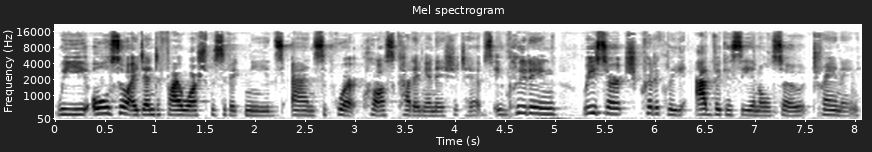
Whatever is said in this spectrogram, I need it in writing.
we also identify WASH specific needs and support cross cutting initiatives, including research, critically advocacy, and also training.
